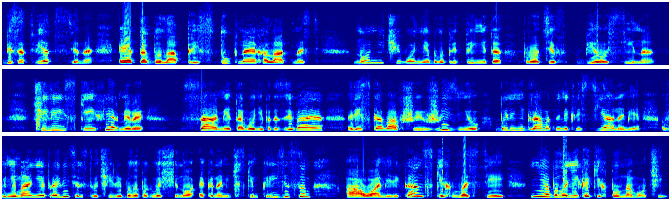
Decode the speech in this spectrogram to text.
безответственно. Это была преступная халатность но ничего не было предпринято против биосина. Чилийские фермеры, сами того не подозревая, рисковавшие жизнью, были неграмотными крестьянами. Внимание правительства Чили было поглощено экономическим кризисом, а у американских властей не было никаких полномочий.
